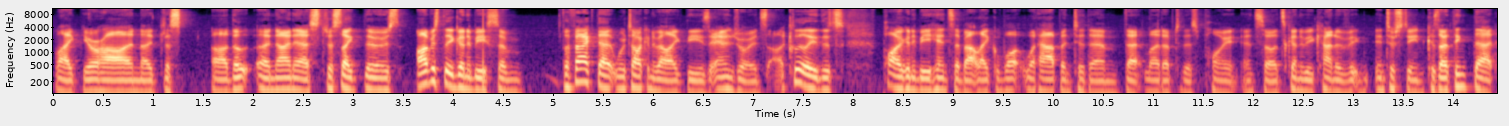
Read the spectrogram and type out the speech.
like Yorha and like just uh, the uh, 9S. Just like there's obviously going to be some the fact that we're talking about like these androids, uh, clearly there's probably going to be hints about like what what happened to them that led up to this point, and so it's going to be kind of interesting because I think that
